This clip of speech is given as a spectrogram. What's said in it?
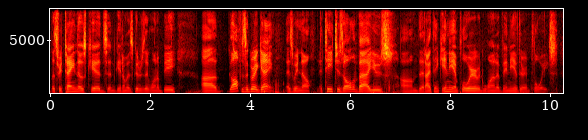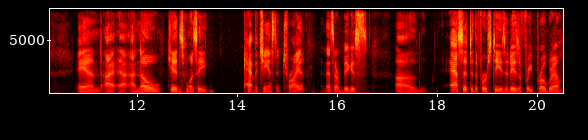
Let's retain those kids and get them as good as they want to be. Uh, golf is a great game, as we know. It teaches all the values um, that I think any employer would want of any of their employees. And I, I, know kids, once they have a chance to try it, and that's our biggest uh, asset to the first tee is it is a free program.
